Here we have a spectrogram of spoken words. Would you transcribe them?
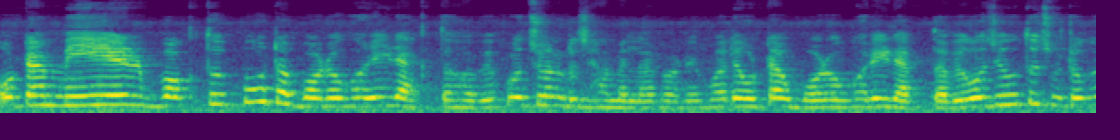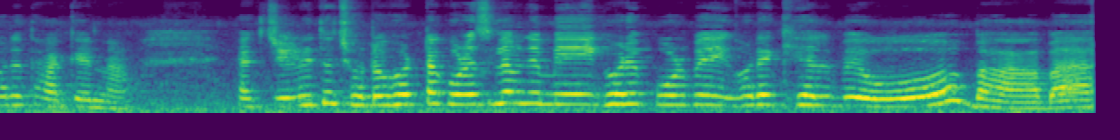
ওটা মেয়ের বক্তব্য, ওটা বড় ঘরেই রাখতে হবে। প্রচণ্ড ঝামেলা করে। বলে ওটা বড় ঘরেই রাখতে হবে। ও যেহেতু ছোট ঘরে থাকে না। অ্যাকচুয়ালি তো ছোট ঘরটা করেছিলাম যে মেয়ে এই ঘরে পড়বে, এই ঘরে খেলবে। ও বাবা!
